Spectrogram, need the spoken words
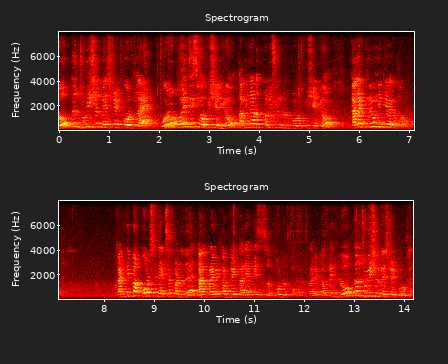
லோக்கல் ஜுடிஷியல் மேஜிஸ்ட்ரேட் கோர்ட்ல ஒரு ஓஎன்ஜிசி ஒஃபிஷியலையும் தமிழ்நாடு பொல்யூஷன் போர்டு ஆஃபீஷியலையும் கலெக்டரையும் நிக்க வைக்க போறோம். கண்டிப்பா கோர்ட்ஸ் இதை அக்செப்ட் பண்ணுது நாங்க பிரைவேட் கம்ப்ளைண்ட் நிறைய கேசஸ்ல போட்டிருக்கோம். Private complaint local judicial magistrate கோர்ட்ல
